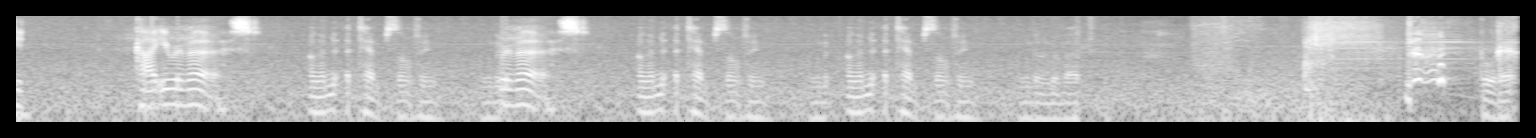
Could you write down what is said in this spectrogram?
you, can't you reverse? I'm gonna attempt something. I'm gonna, Reverse. I'm gonna attempt something. I'm gonna, I'm gonna attempt something. I'm gonna revert. Go with it.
